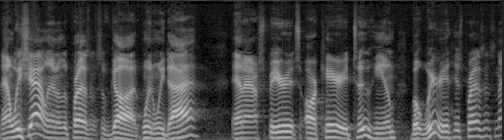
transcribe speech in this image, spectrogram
Now, we shall enter the presence of God when we die and our spirits are carried to Him, but we're in His presence now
